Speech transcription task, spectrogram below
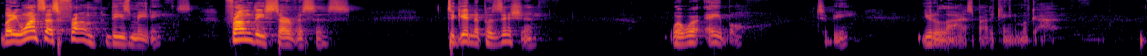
But He wants us from these meetings, from these services, to get in a position where we're able to be utilized by the kingdom of God.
